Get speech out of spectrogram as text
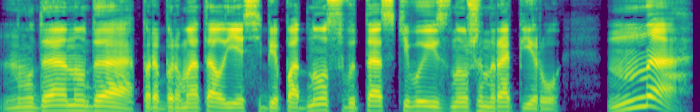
«Ну да, ну да», — пробормотал я себе под нос, вытаскивая из ножен рапиру. «На!»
